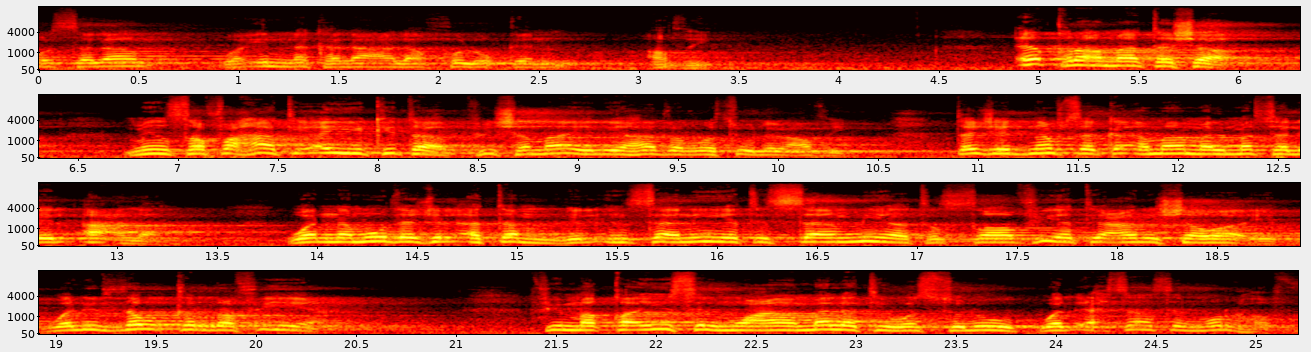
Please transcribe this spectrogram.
والسلام وإنك لعلى خلق عظيم. اقرأ ما تشاء. من صفحات أي كتاب في شمائل هذا الرسول العظيم. تجد نفسك أمام المثل الأعلى والنموذج الأتم للإنسانية السامية الصافية عن الشوائب وللذوق الرفيع في مقاييس المعاملة والسلوك والإحساس المرهف.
